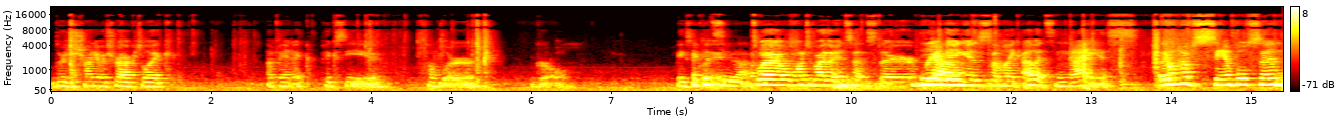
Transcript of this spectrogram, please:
they're just trying to attract like a manic pixie Tumblr girl. Basically. I could see that. that's why I wanted to buy their incense. Their Yeah. branding is, I'm like, oh, it's nice. They don't have sample scents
